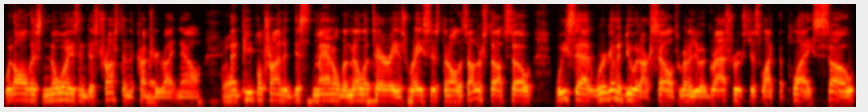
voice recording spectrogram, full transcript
with all this noise and distrust in the country right, right now, right. and people trying to dismantle the military as racist and all this other stuff. So we said we're going to do it ourselves. We're going to do it grassroots, just like the play. So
